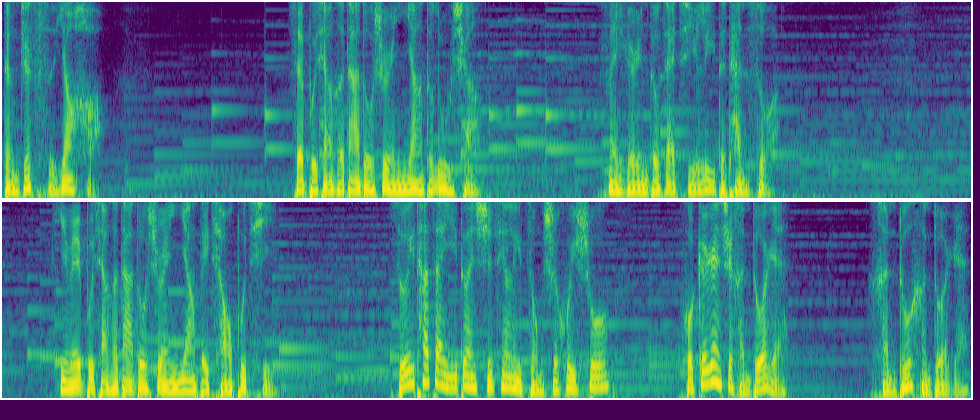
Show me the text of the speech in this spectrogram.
等着死要好。在不想和大多数人一样的路上，每个人都在极力的探索。因为不想和大多数人一样被瞧不起，所以他在一段时间里总是会说：“我哥认识很多人，很多很多人。”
